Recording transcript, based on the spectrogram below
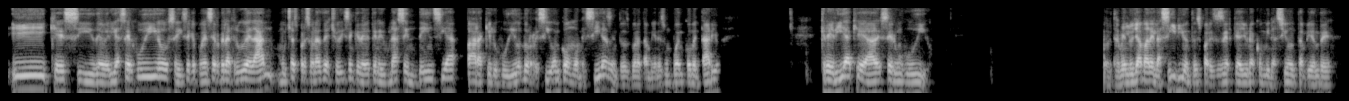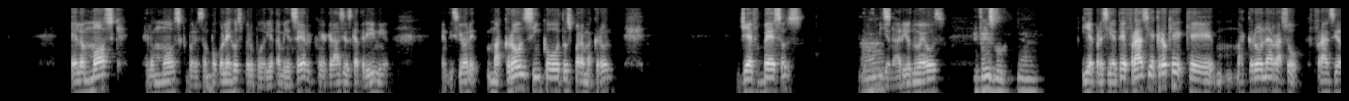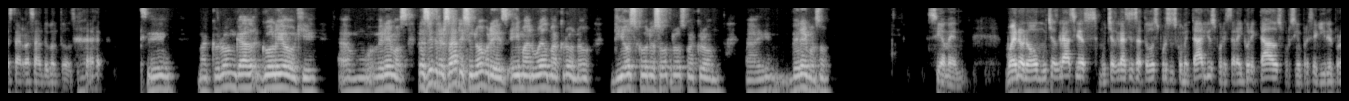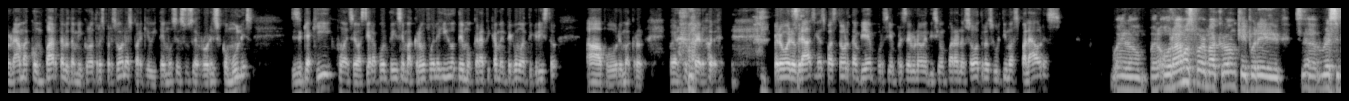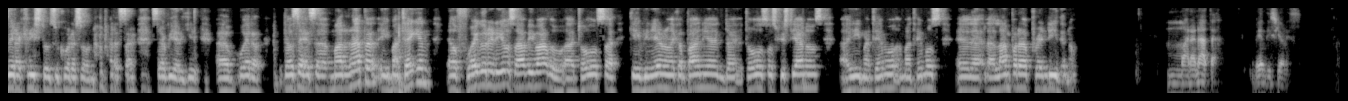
Y que si debería ser judío, se dice que puede ser de la tribu de Dan. Muchas personas, de hecho, dicen que debe tener una ascendencia para que los judíos lo reciban como Mesías. Entonces, bueno, también es un buen comentario. Creería que ha de ser un judío también lo llaman el asirio, entonces parece ser que hay una combinación también de Elon Musk. Elon Musk, bueno, está un poco lejos, pero podría también ser. Gracias, Caterina. Bendiciones. Macron, cinco votos para Macron. Jeff Bezos, ah, millonarios nuevos. Y Facebook. Y el presidente de Francia, creo que, que Macron arrasó. Francia está arrasando con todos. sí, Macron goleó aquí veremos. Pero es interesante, su nombre es Emmanuel Macron, ¿no? Dios con nosotros, Macron. veremos, ¿no? Sí, amén. Bueno, no, muchas gracias. Muchas gracias a todos por sus comentarios, por estar ahí conectados, por siempre seguir el programa. Compártalo también con otras personas para que evitemos esos errores comunes Dice que aquí Juan Sebastián Aponte dice, Macron fue elegido democráticamente como anticristo. Ah, pobre Macron. pero, pero bueno, gracias, pastor, también por siempre ser una bendición para nosotros. Últimas palabras. Bueno, pero oramos por Macron que puede eh, recibir a Cristo en su corazón para servir aquí. Ah, bueno, entonces, uh, Maranata y mantengan el fuego de Dios avivado a todos uh, que vinieron a la campaña, todos los cristianos, ahí matemos, matemos la, la lámpara prendida, ¿no? Maranata, bendiciones.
